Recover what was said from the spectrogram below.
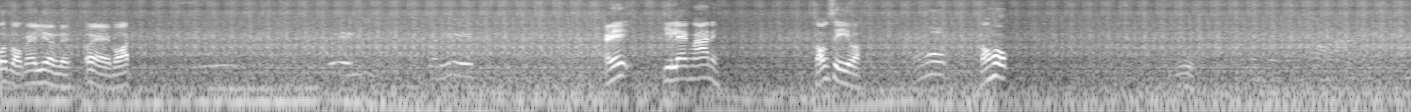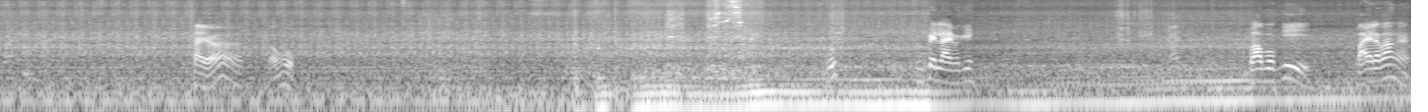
อสบอกไม่ได้เรื่องเลยเอ้ยไอ้บอสอันนี้กี่แรงม้านี่สองสี่ป่ะสองหกใช่เหรอสองหกอุ๊ยมันเป็นไรเมื่อกี้ปลาโบกี้ไปแล้วมั้งอะ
